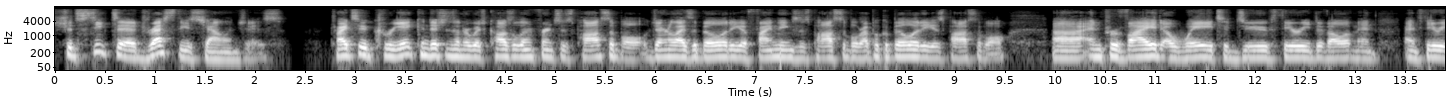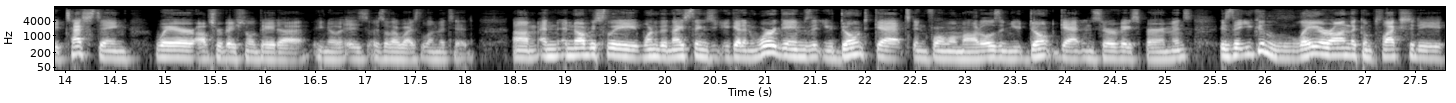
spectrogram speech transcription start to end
should seek to address these challenges. Try to create conditions under which causal inference is possible, generalizability of findings is possible, replicability is possible, uh, and provide a way to do theory development and theory testing where observational data, you know, is, is otherwise limited. Um, and, and obviously, one of the nice things that you get in war games that you don't get in formal models and you don't get in survey experiments is that you can layer on the complexity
